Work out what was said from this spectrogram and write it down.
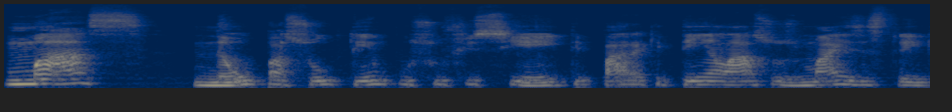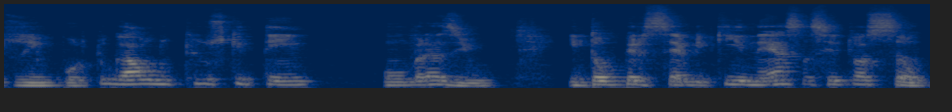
mas não passou tempo suficiente para que tenha laços mais estreitos em Portugal do que os que tem com o Brasil. Então percebe que nessa situação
